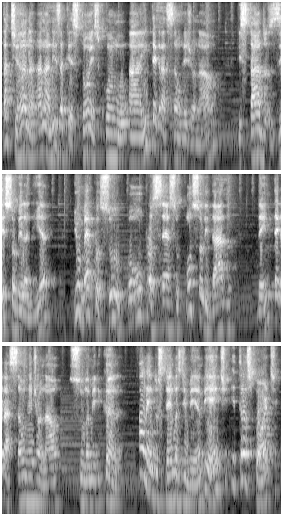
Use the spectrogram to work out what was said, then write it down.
Tatiana analisa questões como a integração regional, estados e soberania, e o Mercosul como um processo consolidado de integração regional sul-americana, além dos temas de meio ambiente e transporte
